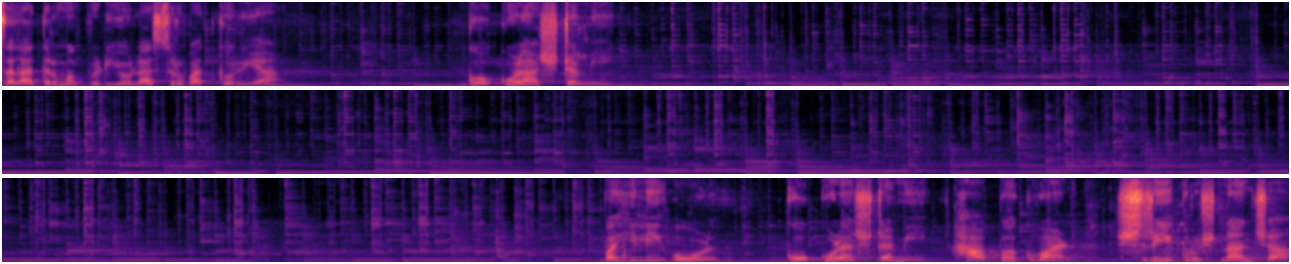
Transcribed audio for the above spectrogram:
चला तर मग व्हिडिओला सुरुवात करूया. गोकुळाष्टमी पहिली ओळ गोकुळाष्टमी हा भगवान श्रीकृष्णांच्या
